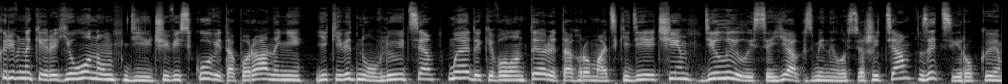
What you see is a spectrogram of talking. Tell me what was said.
Керівники регіону, діючі військові та поранені, які відновлюються, медики, волонтери та громадські діячі ділилися, як змінилося життя за ці роки.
